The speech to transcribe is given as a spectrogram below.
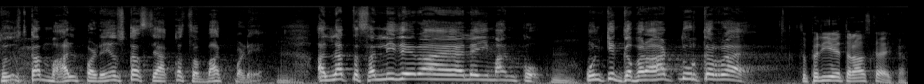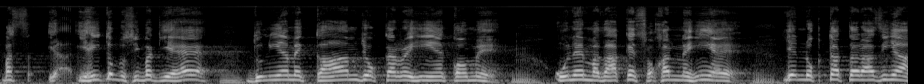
तो उसका माल पढ़े उसका सियाक सबाक पढ़े। अल्लाह तसल्ली दे रहा है अहले ईमान को उनकी घबराहट दूर कर रहा है। तो फिर ये एतराज़ का है क्या? बस यही तो मुसीबत ये है दुनिया में काम जो कर रही हैं कौमें उन्हें मज़ाक सुखन नहीं है। ये नुक्ता तराजियाँ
